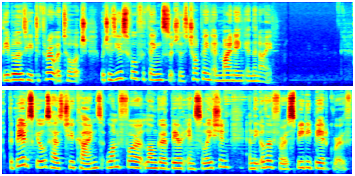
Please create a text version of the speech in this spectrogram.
the ability to throw a torch, which is useful for things such as chopping and mining in the night. The beard skills has two kinds, one for longer beard insulation and the other for a speedy beard growth.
